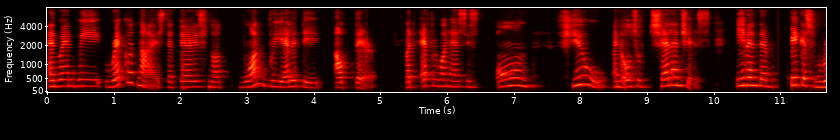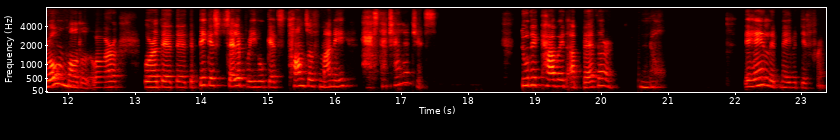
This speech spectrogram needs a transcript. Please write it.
And when we recognize that there is not one reality out there, but everyone has his own view and also challenges, even the biggest role model or, or the, the, the biggest celebrity who gets tons of money has their challenges do they cover it up better? No. They handle it maybe different,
